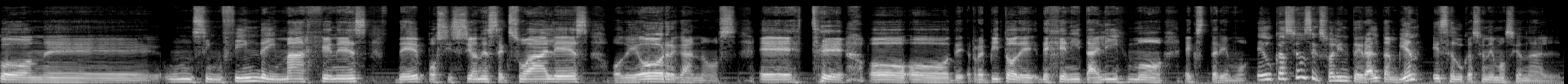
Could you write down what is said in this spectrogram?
con eh, un sinfín de imágenes de posiciones sexuales o de órganos, este, o, repito, de genitalismo extremo. Educación sexual integral también es educación emocional.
